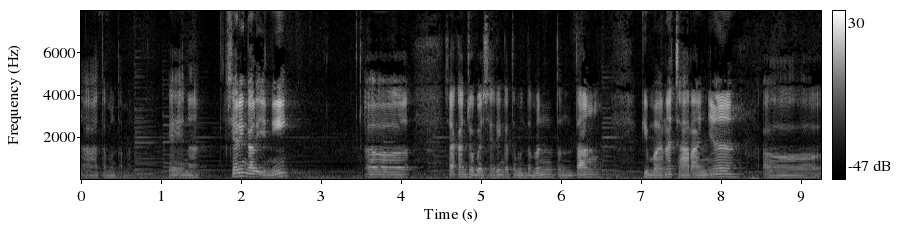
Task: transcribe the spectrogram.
uh, teman-teman. Oke, nah sharing kali ini uh, saya akan coba sharing ke teman-teman tentang gimana caranya uh,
